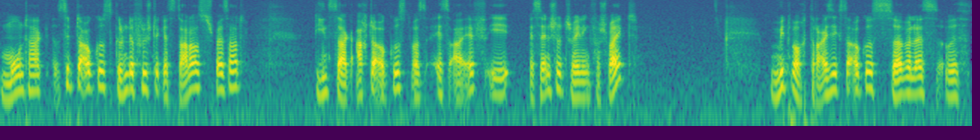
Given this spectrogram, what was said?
Montag, 7. August, Gründerfrühstück jetzt daraus spessart. Dienstag, 8. August, was SAFE Essential Training verschweigt. Mittwoch, 30. August, Serverless with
